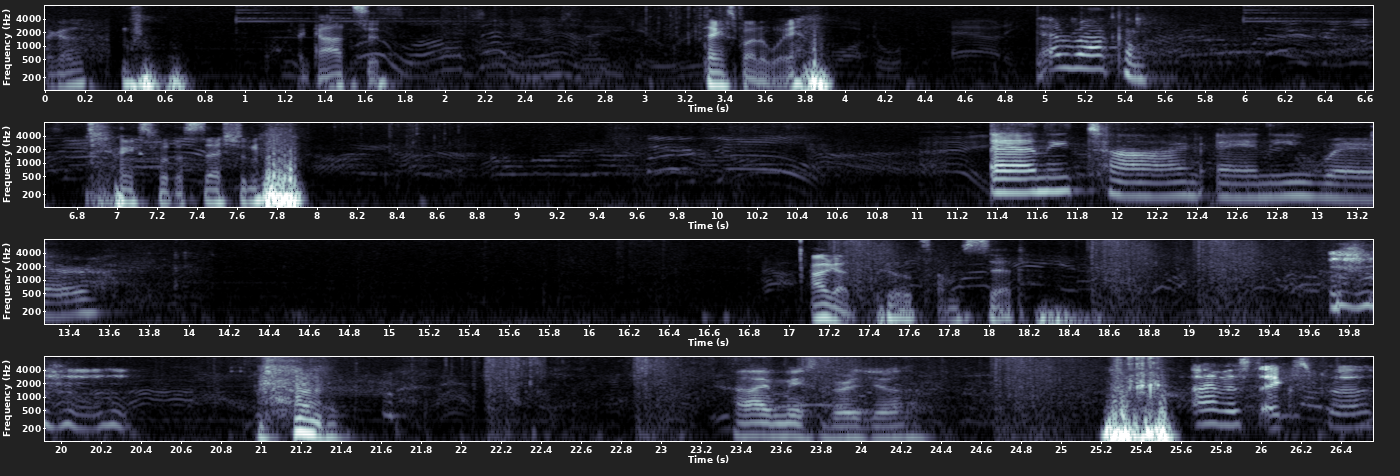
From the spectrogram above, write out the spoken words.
I got it. I got it. Thanks, by the way. Yeah, rock 'em. Thanks for the session. Anytime, anywhere. I got pills. I'm set. I missed Virgil. I missed expert.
